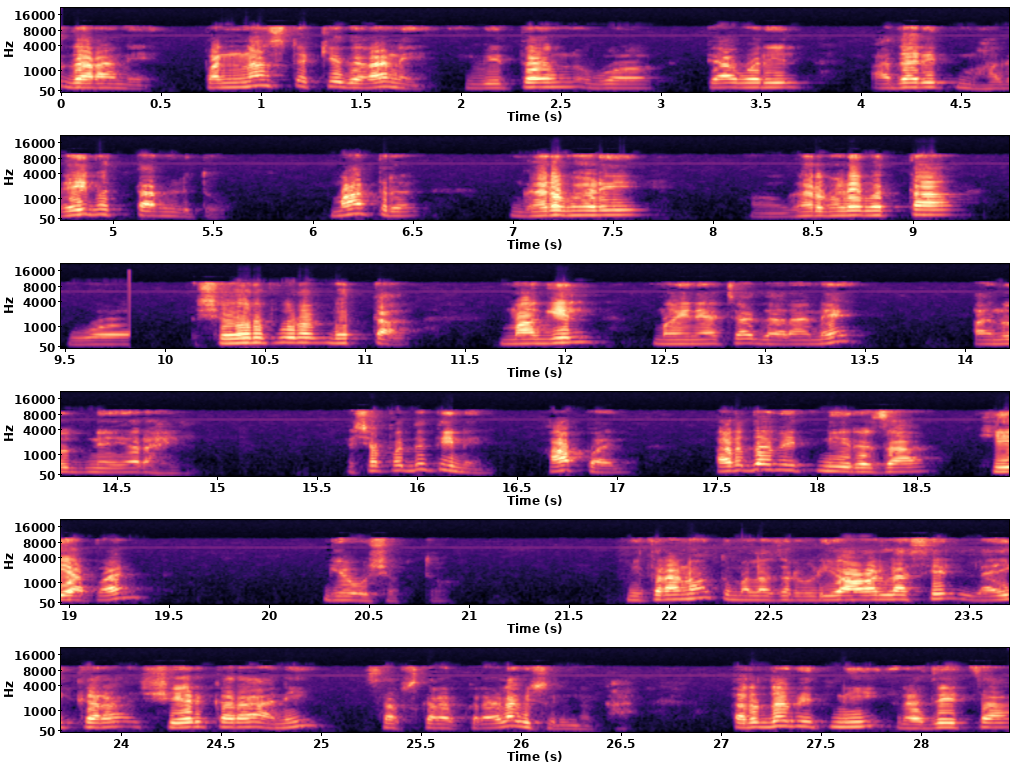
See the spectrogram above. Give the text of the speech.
दराने पन्नास टक्के दराने वेतन व त्यावरील आधारित महागाई भत्ता मिळतो. मात्र घरभाडे घरभाडे भत्ता व शहरपूरक भत्ता मागील महिन्याच्या दराने अनुज्ञेय राहील. अशा पद्धतीने आपण अर्धवेतनी रजा ही आपण घेऊ शकतो. मित्रांनो तुम्हाला जर व्हिडिओ आवडला असेल लाईक करा शेअर करा आणि सबस्क्राईब करायला विसरू नका. अर्धवितनी रजेचा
